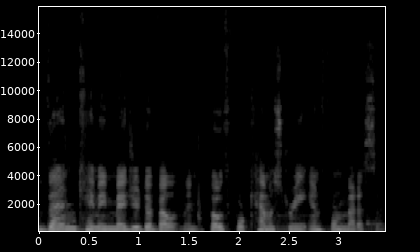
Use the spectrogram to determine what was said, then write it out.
Then came a major development both for chemistry and for medicine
